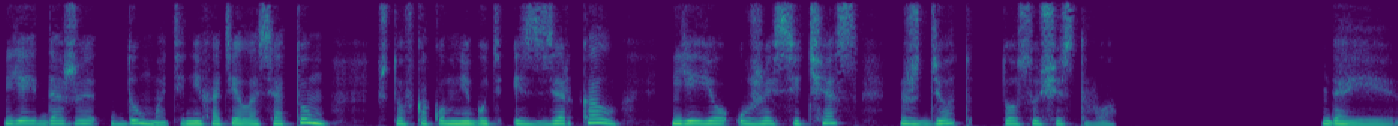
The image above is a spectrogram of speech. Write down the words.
Ей даже думать не хотелось о том, что в каком-нибудь из зеркал ее уже сейчас ждет то существо. Да и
